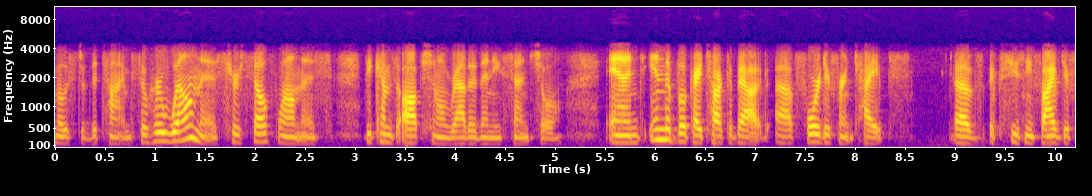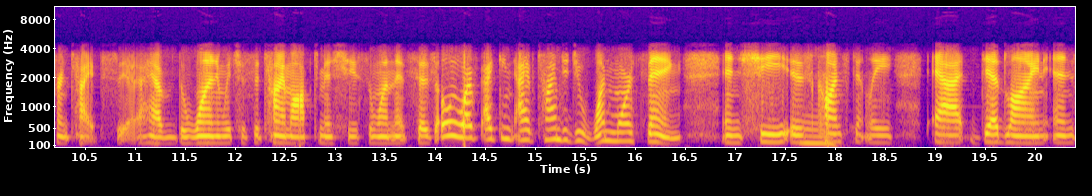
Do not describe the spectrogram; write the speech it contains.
most of the time. So her wellness, her self wellness becomes optional rather than essential. And in the book I talk about uh four different types of excuse me five different types. I have the one which is the time optimist. She's the one that says oh i, I can i have time to do one more thing. And she is Mm. constantly at deadline and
